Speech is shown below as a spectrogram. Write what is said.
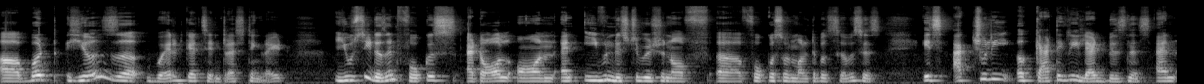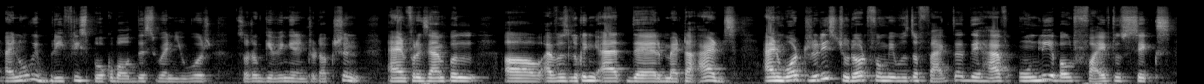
Uh, but here's uh, where it gets interesting, right? UC doesn't focus at all on an even distribution of uh, focus on multiple services. It's actually a category led business. And I know we briefly spoke about this when you were sort of giving an introduction. And for example, uh, I was looking at their meta ads. And what really stood out for me was the fact that they have only about five to six,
